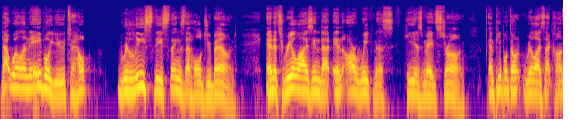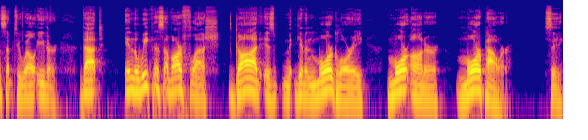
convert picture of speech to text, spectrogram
that will enable you to help release these things that hold you bound. And it's realizing that in our weakness, He is made strong. And people don't realize that concept too well either. That in the weakness of our flesh, God is given more glory, more honor, more power. See,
